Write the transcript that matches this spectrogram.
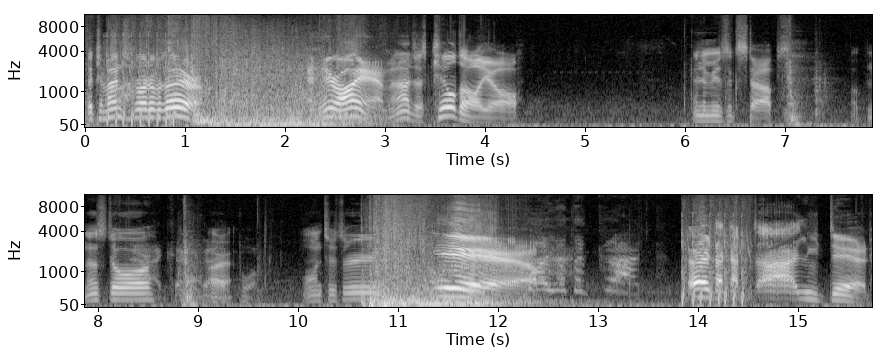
The convention's right over there. And here I am, and I just killed all y'all. And the music stops. Open this door. Alright. One, two, three. Yeah! You did.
